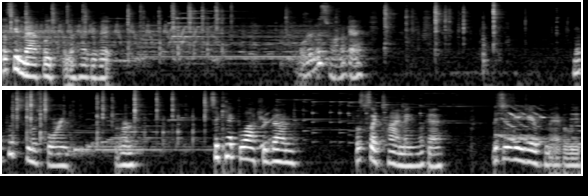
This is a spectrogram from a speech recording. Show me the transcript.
Let's get Mathlete for the heck of it. Order this one, okay. Mathlete's the most boring ever. It's a kit block, you're done. Looks like timing, okay. This is easier for me, I believe.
